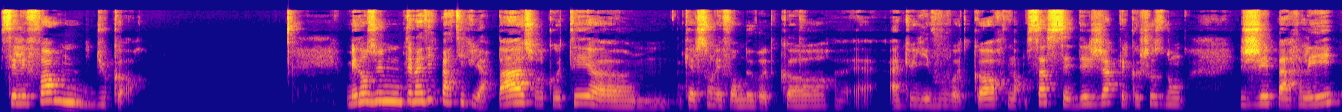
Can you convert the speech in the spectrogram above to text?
C'est les formes du corps. Mais dans une thématique particulière, pas sur le côté euh, quelles sont les formes de votre corps, euh, accueillez-vous votre corps. Non, ça c'est déjà quelque chose dont j'ai parlé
